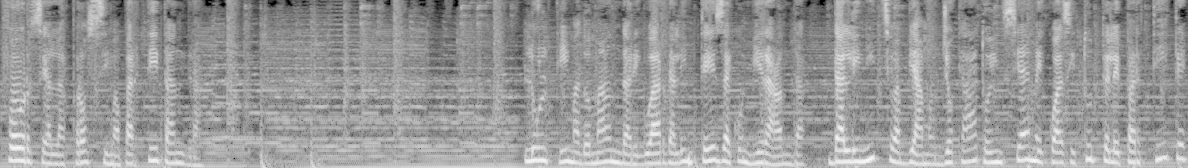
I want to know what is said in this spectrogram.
Forse alla prossima partita andrà. L'ultima domanda riguarda l'intesa con Miranda, dall'inizio abbiamo giocato insieme quasi tutte le partite,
